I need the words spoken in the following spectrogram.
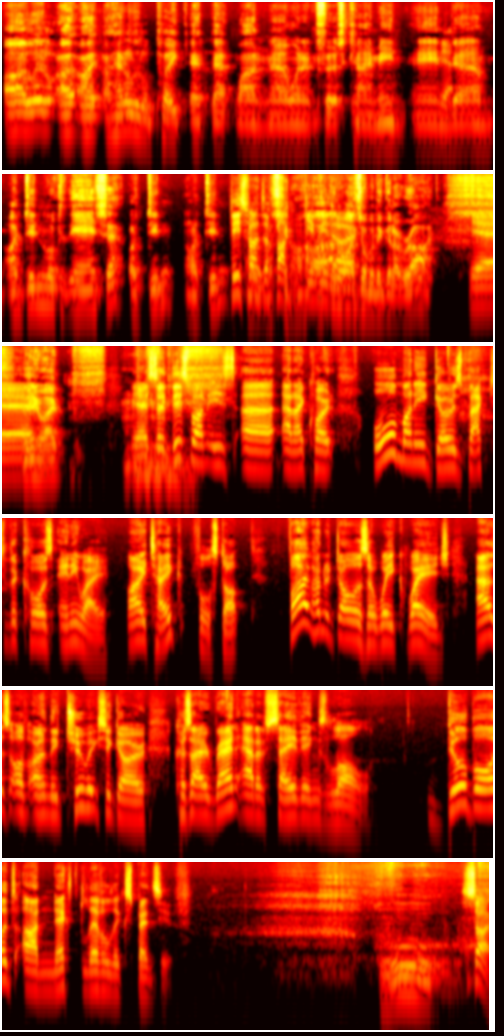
I little, I, I- had a little peek at that one uh, when it first came in, and um, I didn't look at the answer. I didn't. I didn't. This one's a fucking gimme, though. Otherwise, I would have got it right. Yeah. Anyway, Yeah, so this one is, uh, and I quote, all money goes back to the cause anyway. I take, full stop, $500 a week wage as of only two weeks ago because I ran out of savings, lol. Billboards are next level expensive. ooh, So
